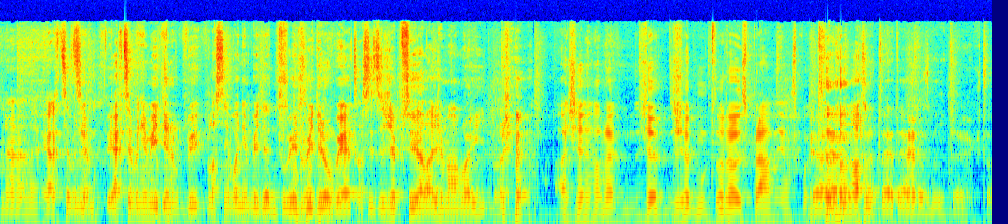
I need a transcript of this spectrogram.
Ne, ne, ne, já chci, o něm, já chci o něm vy- vlastně o něm vědět tu jednu jedinou věc, a sice, že přijel a že má moje jídlo. A že, ho ne, že, že mu to dali správně aspoň. Jo, To je to, to, je, to je hrozný, to je jak to.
